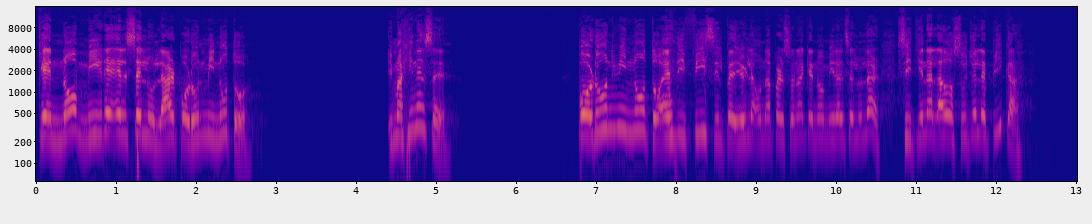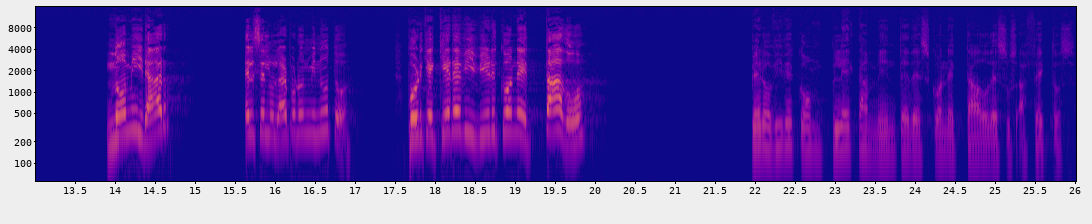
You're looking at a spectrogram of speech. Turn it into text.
que no mire el celular por un minuto. Imagínense, por un minuto es difícil pedirle a una persona que no mire el celular. Si tiene al lado suyo, le pica no mirar el celular por un minuto. porque quiere vivir conectado, pero vive completamente desconectado de sus afectos,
